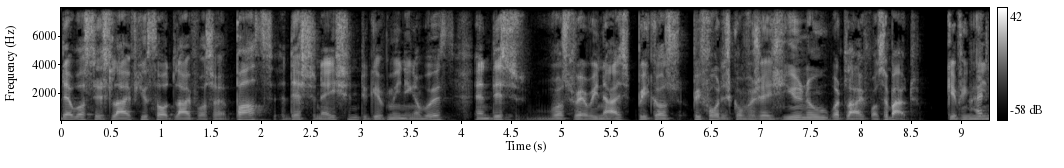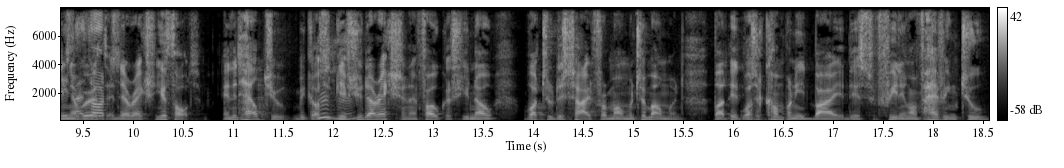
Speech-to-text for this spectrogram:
there was this life, you thought life was a path, a destination to give meaning and worth. And this was very nice because before this conversation, you knew what life was about giving meaning and I worth and direction. You thought. And it helped you because it Mm-hmm. gives you direction and focus. You know what to decide from moment to moment. But it was accompanied by this feeling of having to,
